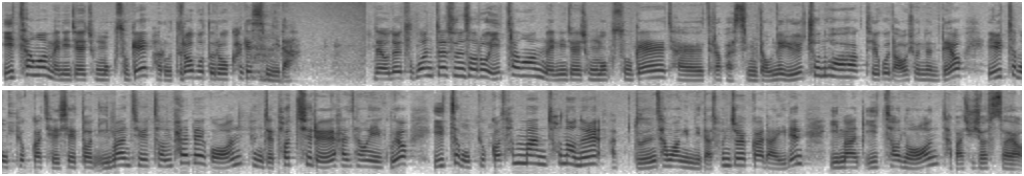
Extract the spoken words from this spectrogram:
이창원 매니저의 종목 소개 바로 들어보도록 하겠습니다. 네, 오늘 두 번째 순서로 이창원 매니저의 종목 소개 잘 들어봤습니다. 오늘 율촌화학 들고 나오셨는데요. 1차 목표가 제시했던 27,800원 현재 터치를 한 상황이고요. 2차 목표가 3만 1,000원을 앞둔 상황입니다. 손절가 라인은 2만 2,000원 잡아주셨어요.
